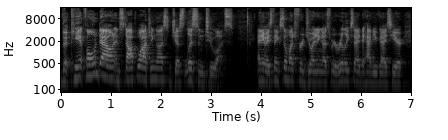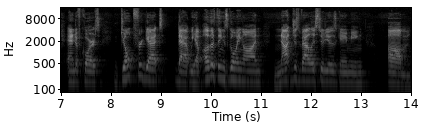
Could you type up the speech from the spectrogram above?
the can't phone down and stop watching us. Just listen to us. Anyways, thanks so much for joining us. We're really excited to have you guys here. And of course, don't forget that we have other things going on, not just Valley Studios Gaming. Um,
